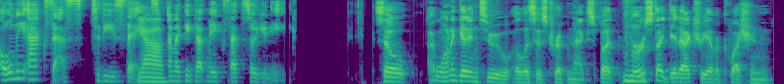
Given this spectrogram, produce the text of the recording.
only access to these things. Yeah. And I think that makes that so unique. So I want to get into Elyssa's trip next, but Mhm. first I did actually have a question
